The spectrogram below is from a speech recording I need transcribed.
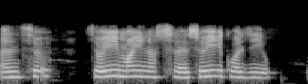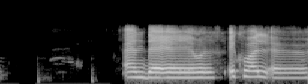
And so 3 minus uh, 3 equals 0. And uh, equal uh,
